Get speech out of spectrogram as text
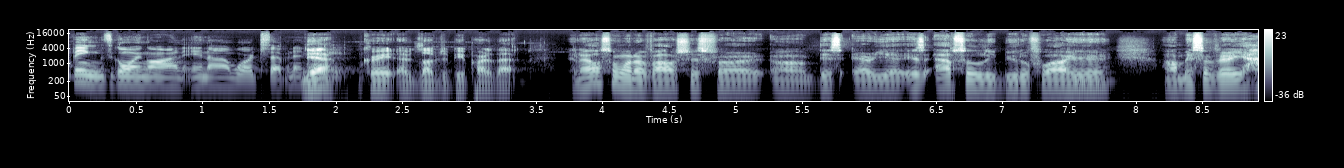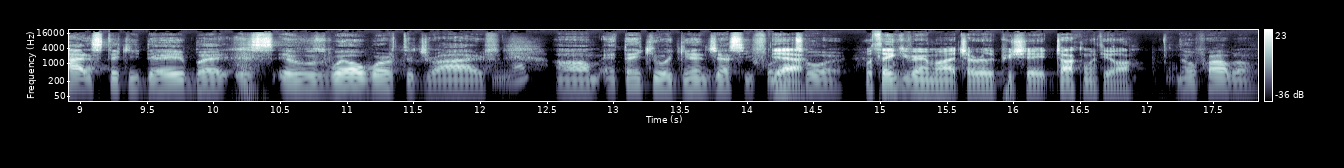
things going on in uh, Ward Seven and yeah, Eight. Yeah, great. I'd love to be part of that. And I also want to vouch just for um, this area. It's absolutely beautiful out here. Um, it's a very hot and sticky day, but it was well worth the drive. Yep. Um, and thank you again, Jesse, for yeah. the tour. Well, thank you very much. I really appreciate talking with you all. No problem.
